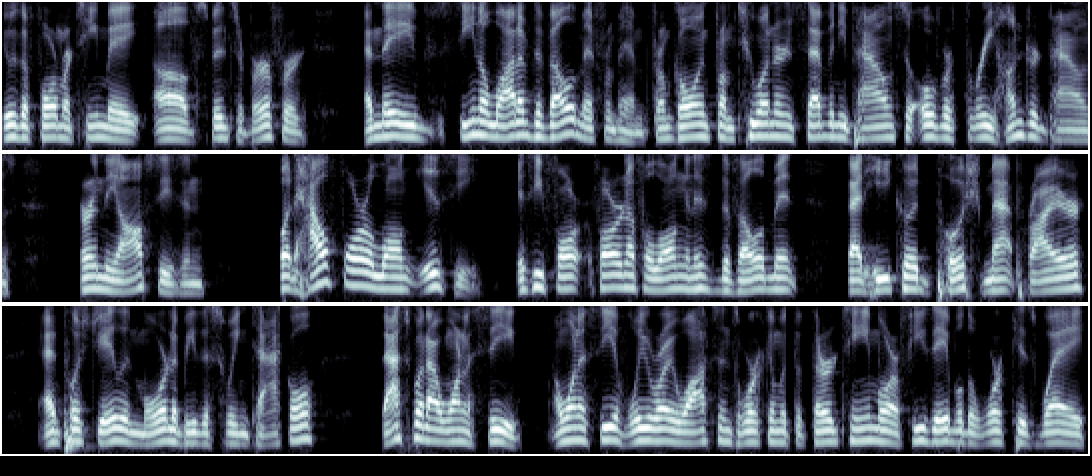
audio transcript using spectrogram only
He was a former teammate of Spencer Burford, and they've seen a lot of development from him, from going from 270 pounds to over 300 pounds during the offseason. But how far along is he? Is he far far enough along in his development that he could push Matt Pryor and push Jalen Moore to be the swing tackle? That's what I want to see. I want to see if Leroy Watson's working with the third team or if he's able to work his way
